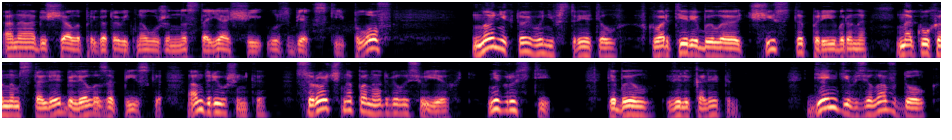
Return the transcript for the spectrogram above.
она обещала приготовить на ужин настоящий узбекский плов, но никто его не встретил. В квартире было чисто прибрано, на кухонном столе белела записка. «Андрюшенька, срочно понадобилось уехать. Не грусти. Ты был великолепен. Деньги взяла в долг.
